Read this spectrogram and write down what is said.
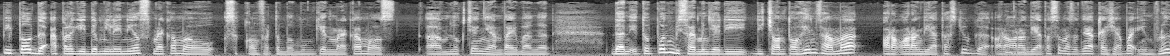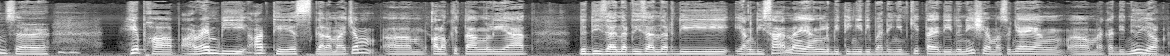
people the, apalagi the millennials mereka mau se-comfortable mungkin mereka mau um, looksnya nyantai banget. Dan itu pun bisa menjadi dicontohin sama orang-orang di atas juga. Orang-orang di atas maksudnya kayak siapa? Influencer hip hop R&B artis segala macam. Um, kalau kita ngelihat the designer designer di yang di sana yang lebih tinggi dibandingin kita di Indonesia maksudnya yang uh, mereka di New York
